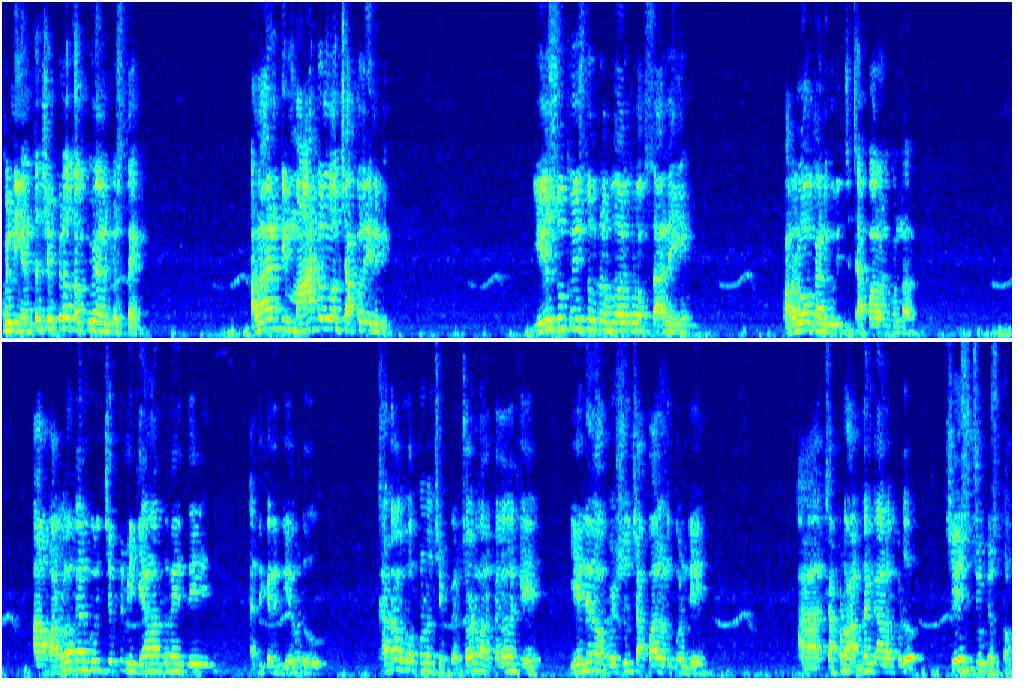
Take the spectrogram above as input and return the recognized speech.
కొన్ని ఎంత చెప్పినా తక్కువే అనిపిస్తాయి. అలాంటి మాటల్లో చెప్పలేనివి. యేసుక్రీస్తు ప్రభు వారు కూడా ఒకసారి పరలోకాన్ని గురించి చెప్పాలనుకున్నారు. ఆ పరలోకాన్ని గురించి చెప్తే మీకు ఏమర్థమైంది అందుకని దేవుడు కథల రూపంలో చెప్పారు చూడండి మన పిల్లలకి ఏదైనా ఒక విషయం చెప్పాలనుకోండి చెప్పడం అర్థం కానప్పుడు చేసి చూపిస్తాం.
